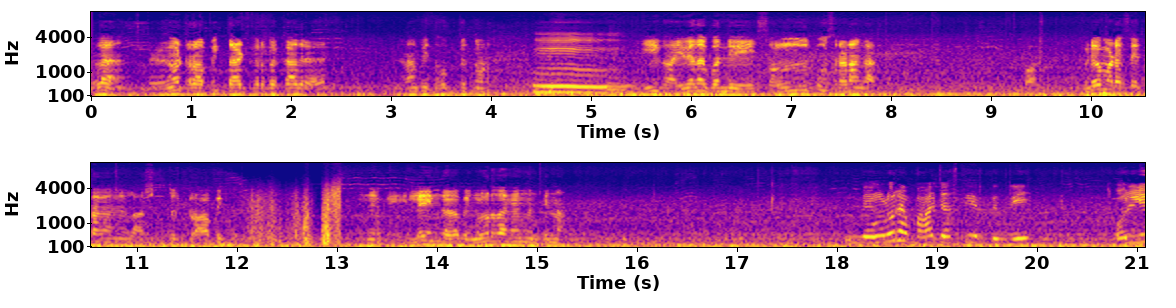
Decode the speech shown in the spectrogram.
ಅಲ್ಲ ಬೆಳಗಾವ್ ಟ್ರಾಫಿಕ್ ದಾಟಿ ಬರ್ಬೇಕಾದ್ರೆ ಹಣ ಬಿದ್ದು ಹೋಗ್ತೈತಿ ನೋಡು. ಈಗ ಹೈವೇದಾಗ ಬಂದಿವಿ ಸ್ವಲ್ಪ ಉಸಿರಾಡಂಗ ಆತು. ವಿಡಿಯೋ ಮಾಡಕ್ಕೆ ಸಹಿತ ಆಗಂಗಿಲ್ಲ ಅಷ್ಟು ಟ್ರಾಫಿಕ್ ಇಲ್ಲೇ ಹಿಂಗ? ಬೆಂಗಳೂರದಾಗ ಹೆಂಗ ಅಂತೀನಿ? ನಾ ಬೆಂಗಳೂರಾಗ ಭಾಳ ಜಾಸ್ತಿ ಇರ್ತೈತ್ರಿ. ಅಲ್ಲಿ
